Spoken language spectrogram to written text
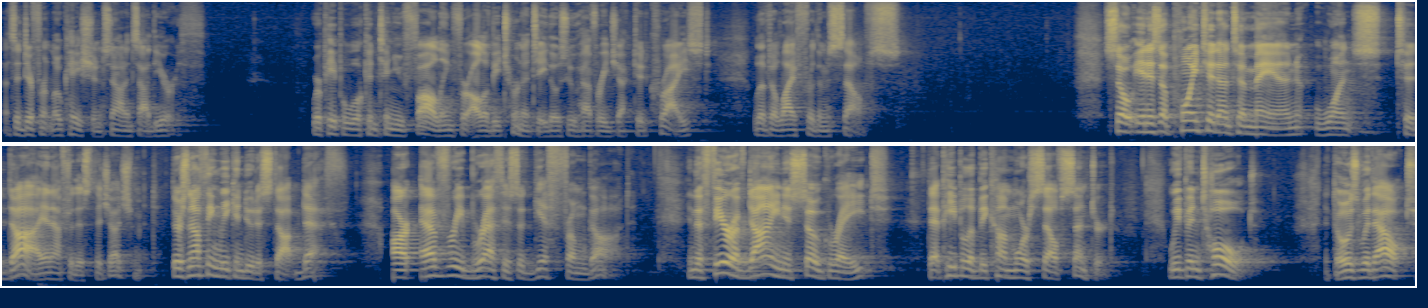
That's a different location, it's not inside the earth, where people will continue falling for all of eternity. Those who have rejected Christ lived a life for themselves. So it is appointed unto man once to die, and after this, the judgment. There's nothing we can do to stop death. Our every breath is a gift from God. And the fear of dying is so great that people have become more self centered. We've been told that those without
